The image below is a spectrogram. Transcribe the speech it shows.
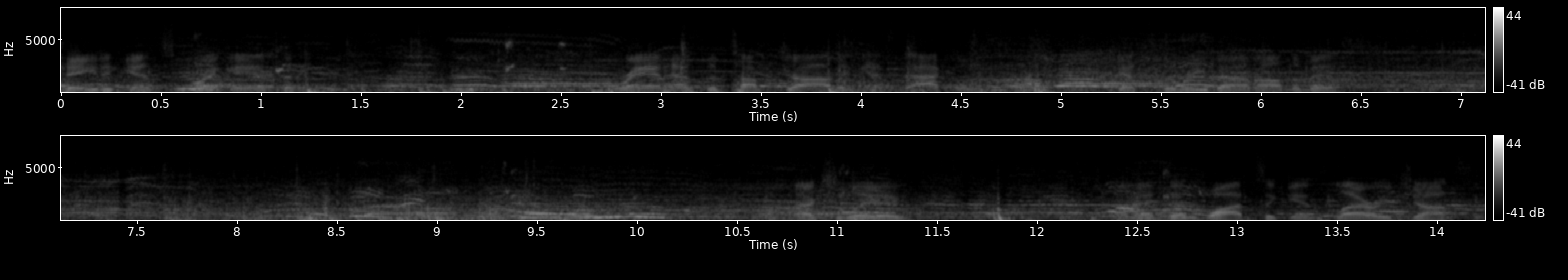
Tate against Greg Anthony. Grant has the tough job against Ackles. Gets the rebound on the miss. Actually, I meant that Watts against Larry Johnson.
